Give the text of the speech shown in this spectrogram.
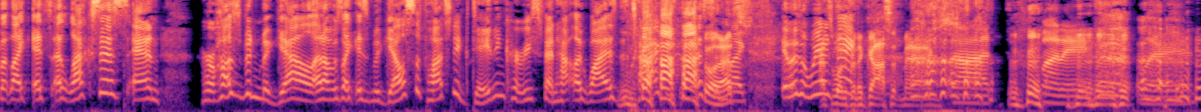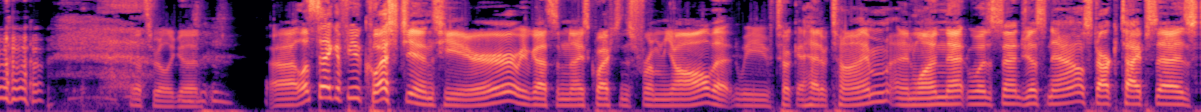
but like it's Alexis and her husband Miguel, and I was like, "Is Miguel Sapochnik dating Carice Van Houten? Like, why is this tagged as this?" Well, And, that's- like, it was a weird That's one for the gossip mags. That's funny. That's really good. Uh, let's take a few questions here. We've got some nice questions from y'all that we took ahead of time, and one that was sent just now. Stark Type says,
